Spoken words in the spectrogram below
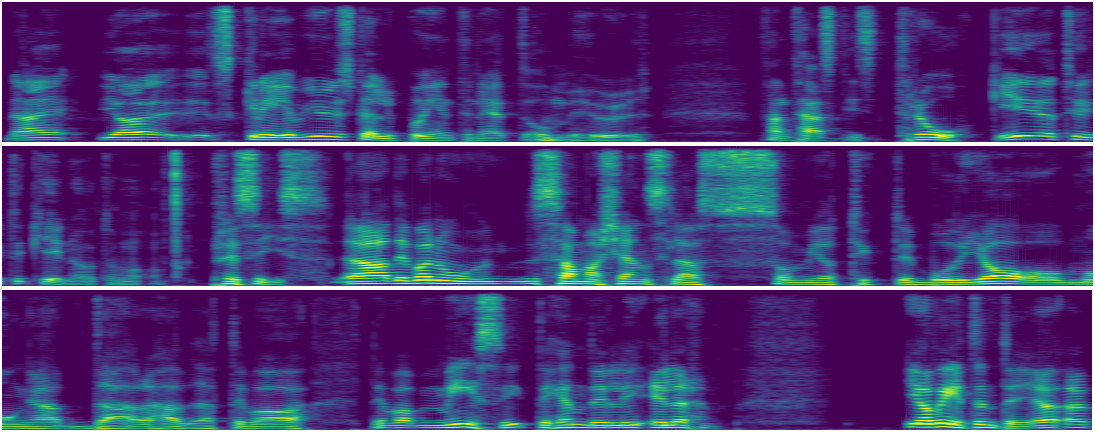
Nej, jag skrev ju istället på internet om hur fantastiskt tråkig jag tyckte keynoten var. Precis. Ja, det var nog samma känsla som jag tyckte både jag och många där hade. Att det var, det var mesigt. Det hände, eller... Jag vet inte. Jag,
